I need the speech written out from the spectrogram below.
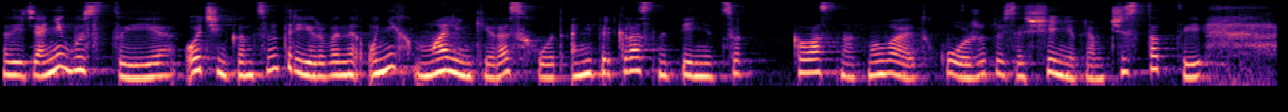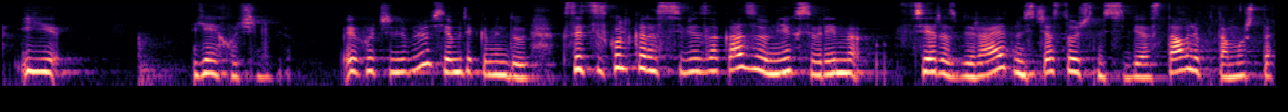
Смотрите они густые очень концентрированы у них маленький расход они прекрасно пенятся классно отмывают кожу то есть ощущение прям чистоты. И я их очень люблю. Их очень люблю всем рекомендую. Кстати сколько раз себе заказываю мне их все время все разбирают но сейчас точно себе оставлю потому что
